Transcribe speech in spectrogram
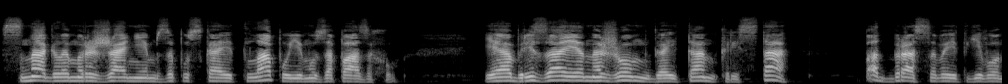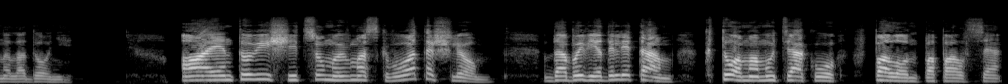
с наглым ржанием запускает лапу ему за пазуху и, обрезая ножом гайтан креста, подбрасывает его на ладони. «А эту вещицу мы в Москву отошлем», дабы ведали там, кто мамутяку в полон попался.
